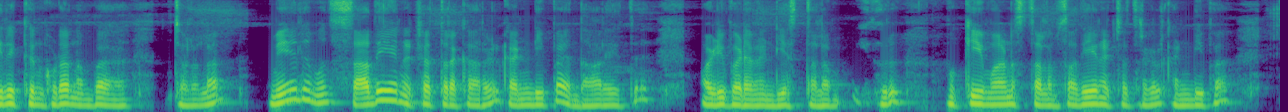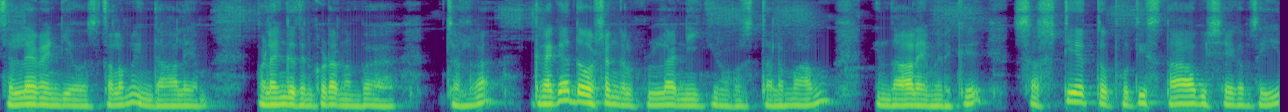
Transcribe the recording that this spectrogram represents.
இருக்குன்னு கூட நம்ம சொல்லலாம். மேலும் வந்து சதய நட்சத்திரக்காரர்கள் கண்டிப்பாக இந்த ஆலயத்தை வழிபட வேண்டிய ஸ்தலம். இது ஒரு முக்கியமான ஸ்தலம். சதய நட்சத்திரங்கள் கண்டிப்பாக செல்ல வேண்டிய ஒரு ஸ்தலம் இந்த ஆலயம். விளங்குதுன்னு கூட நம்ம சொல்லலாம் கிரக தோஷங்கள் ஃபுல்லாக நீக்கிற ஒரு ஸ்தலமாகவும் இந்த ஆலயம் இருக்குது சஷ்டியத்தை புத்தி ஸ்தாபிஷேகம் செய்ய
